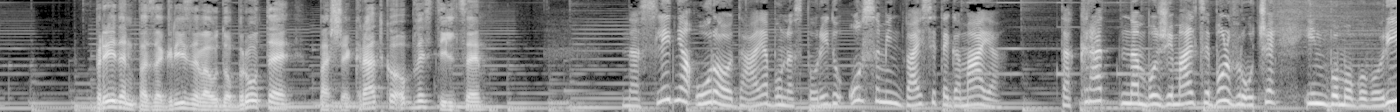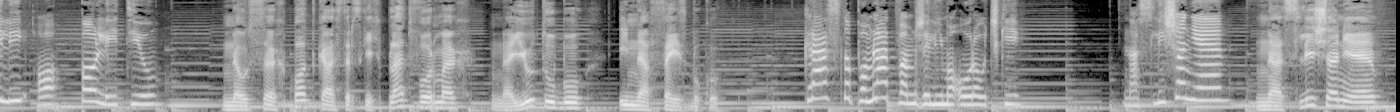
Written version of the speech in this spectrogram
Preden pa zagrizeva v dobrote, pa še kratko obvestilce. Naslednja uro oddaja bo na sporedu 28. maja. Takrat nam bo že malce bolj vroče in bomo govorili o poletju. Na vseh podcasterskih platformah, na YouTubu in na Facebooku. Krasno pomlad vam želimo, orovčki. Naslišanje! Naslišanje!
